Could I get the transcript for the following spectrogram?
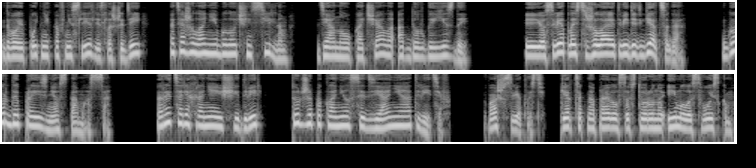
Двое путников не слезли с лошадей, хотя желание было очень сильным, Диана укачала от долгой езды. Ее светлость желает видеть герцога», — гордо произнес Томаса. Рыцарь, охраняющий дверь, тут же поклонился Диане, ответив. «Ваша светлость, герцог направился в сторону Имала с войском.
